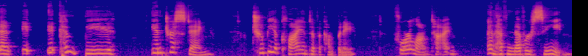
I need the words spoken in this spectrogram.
And it it can be interesting to be a client of a company for a long time and have never seen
